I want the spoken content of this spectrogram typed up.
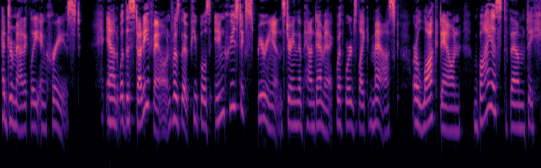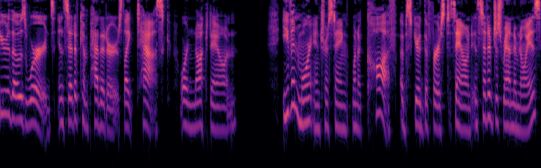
had dramatically increased. And what the study found was that people's increased experience during the pandemic with words like mask or lockdown biased them to hear those words instead of competitors like task or knockdown. Even more interesting, when a cough obscured the first sound instead of just random noise,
